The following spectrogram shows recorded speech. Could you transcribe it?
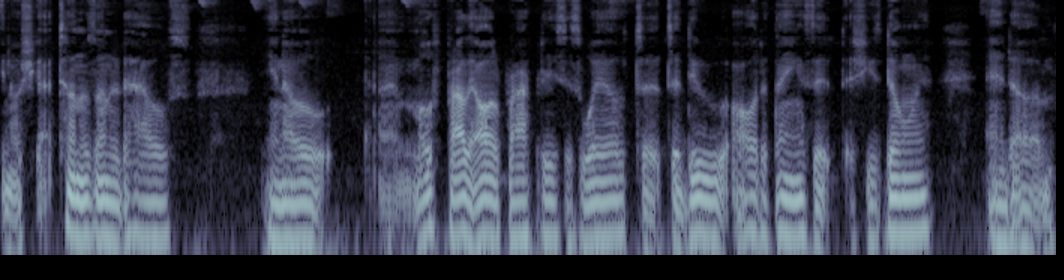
you know she got tunnels under the house, you know, most probably all the properties as well to to do all the things that, that she's doing, and um,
